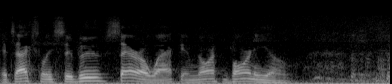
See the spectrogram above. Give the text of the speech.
It's actually Sibu Sarawak in North Borneo.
